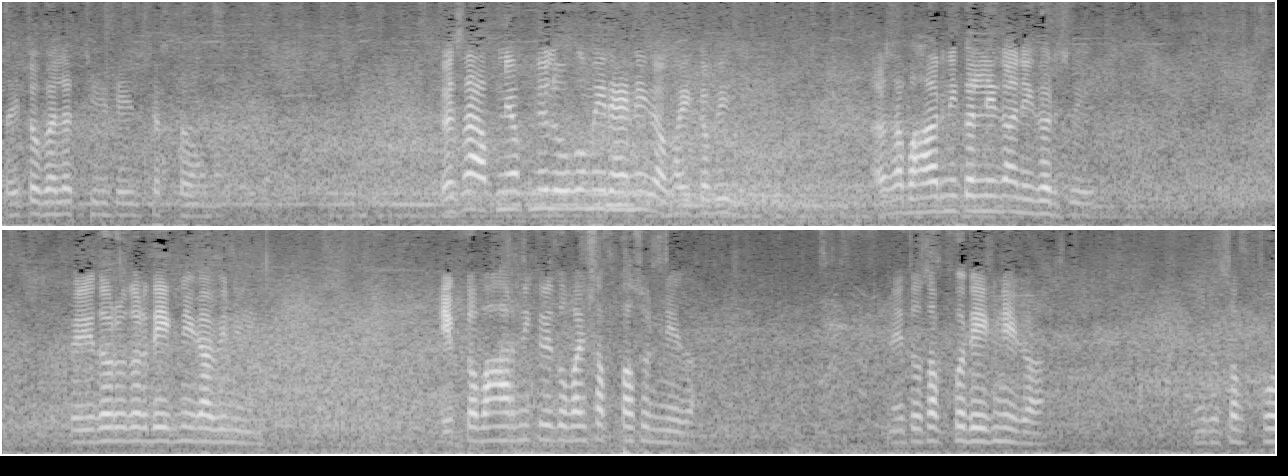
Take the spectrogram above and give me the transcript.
भाई तो गलत चीज़ देख सकता हूँ मैं। वैसा अपने अपने लोगों में रहने का भाई कभी ऐसा बाहर निकलने का नहीं घर से। फिर इधर उधर देखने का भी नहीं। एक तो बाहर निकले तो भाई सबका सुनने का, नहीं तो सबको देखने का, नहीं तो सबको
